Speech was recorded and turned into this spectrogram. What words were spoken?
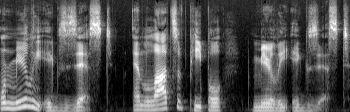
or merely exist. And lots of people merely exist.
